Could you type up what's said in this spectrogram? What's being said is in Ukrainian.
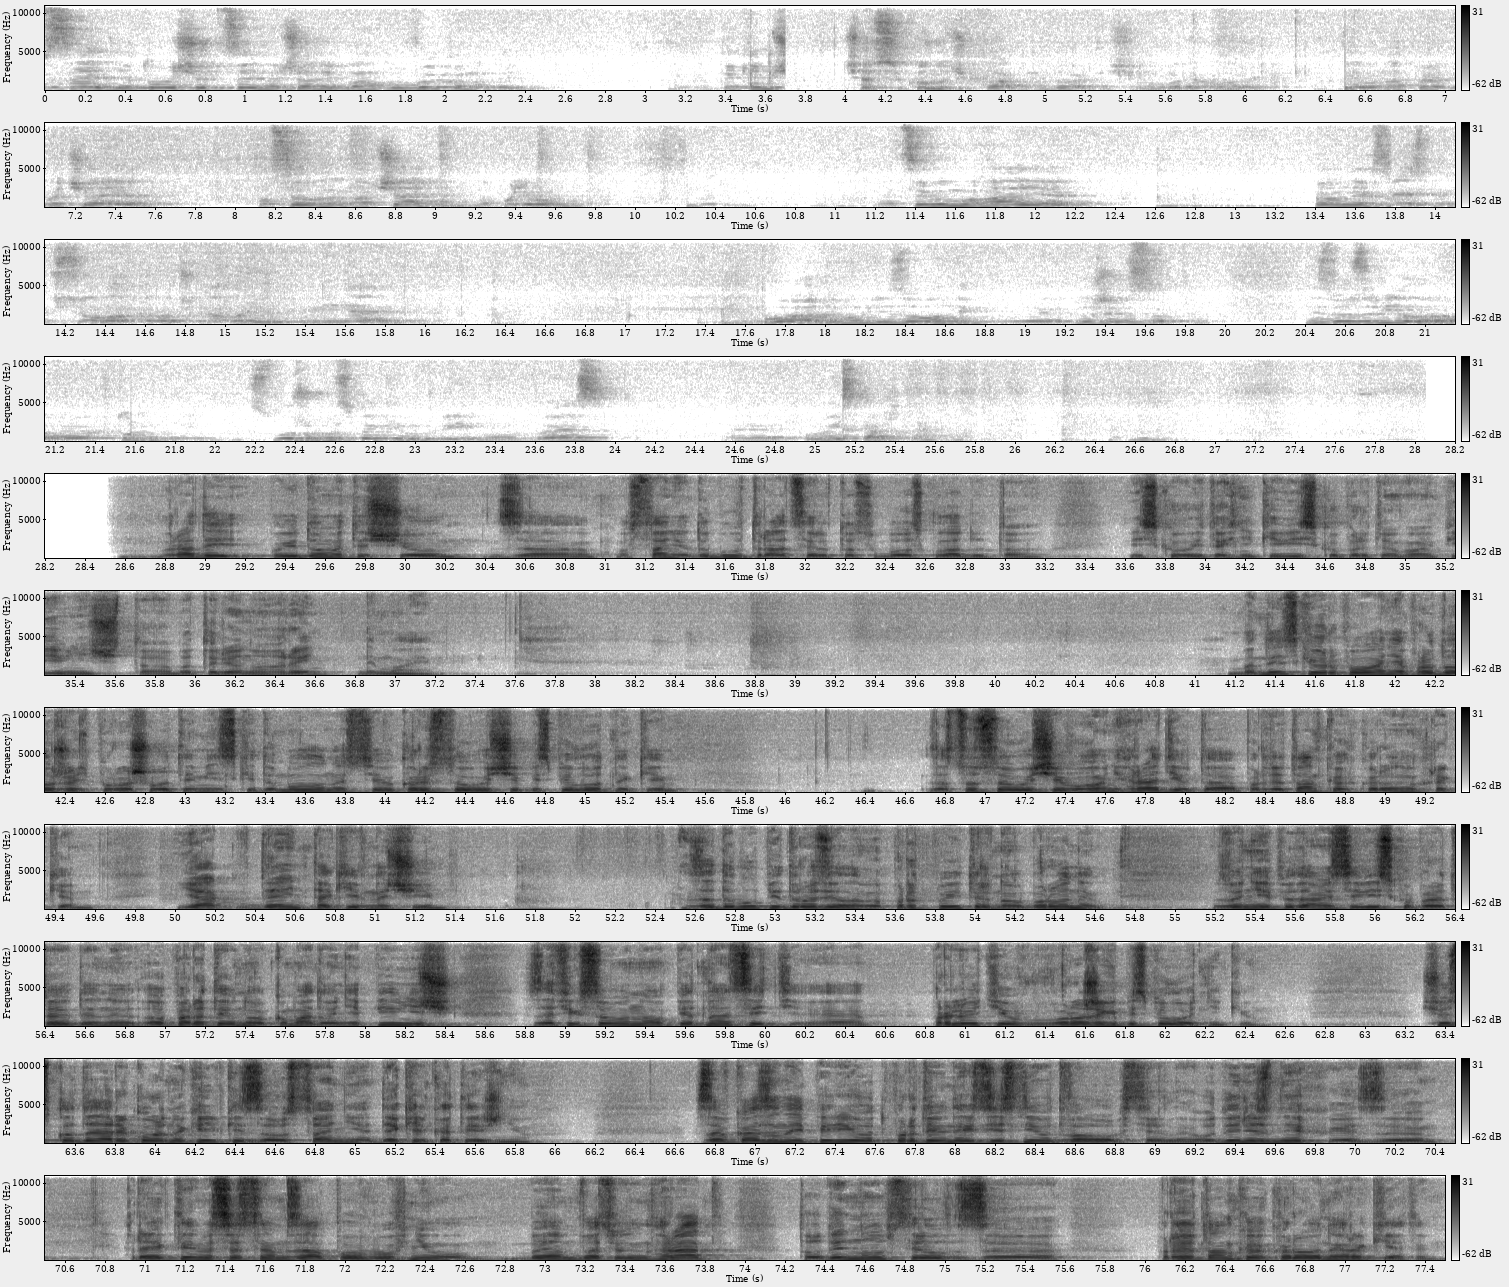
все для того, щоб цей навчальний план був виконаний. Таким чином, Зараз, секундочку. так, ну давайте ще говоримо. Вона передбачає посилене навчання на полігонах. Це вимагає певних Весник всього, коротше, на горілку міняють. увага до мобілізованих е, дуже висока. Незрозуміло, е, хто Служба безпеки України, МВС, е, повинні скажете. Радий повідомити, що за останню добу втрат серед складу та військової техніки військ оперативного північ та батальйону Гринь немає. Бандитські групування продовжують порушувати мінські домовленості, використовуючи безпілотники, застосовуючи вогонь градів та протитанкових коронних ракет, як вдень, так і вночі. За добу підрозділами протиповітряної оборони в зоні відповідальності військово-оперативного командування Північ зафіксовано 15 е, прольотів ворожих безпілотників, що складає рекордну кількість за останні декілька тижнів. За вказаний період противник здійснив два обстріли. Один із них з реактивних систем залпового вогню БМ-21 град та один обстріл з протитанкової керованої ракети.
